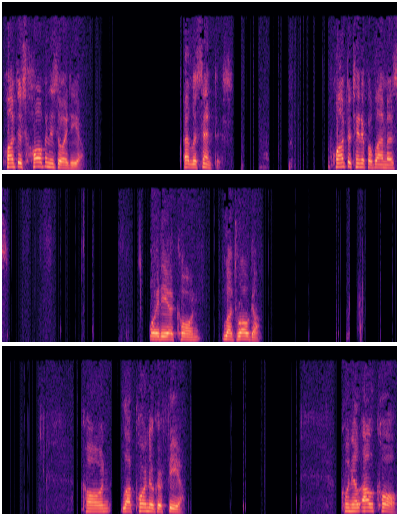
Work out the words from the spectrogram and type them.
¿Cuántos jóvenes hoy día? Adolescentes. ¿Cuántos tienen problemas hoy día con la droga? Con la pornografía. Con el alcohol.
